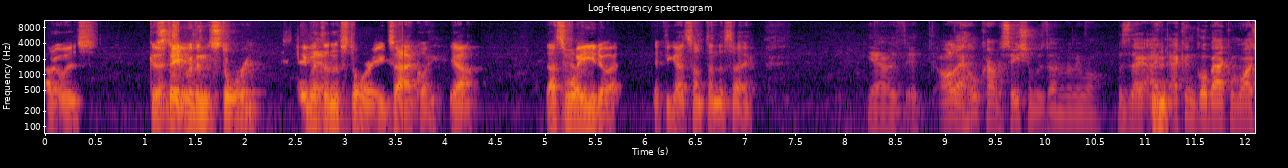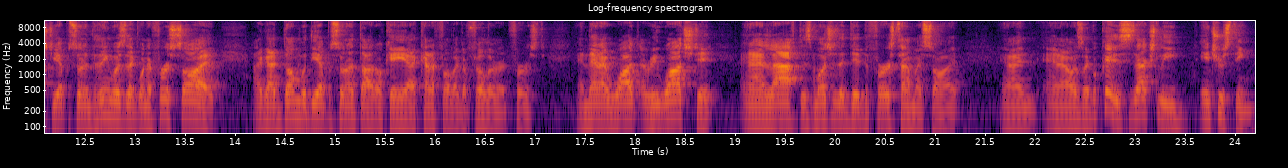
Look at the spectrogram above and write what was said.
thought it was It stayed within the story. Stay within the story, exactly. Yeah, that's the Yeah. way you do it. If you got something to say. Yeah, it, it, all that whole conversation was done really well. Was that Mhm. I, I can go back and watch the episode, and the thing was like when I first saw it, I got done with the episode. I thought, okay, yeah, I kind of felt like a filler at first, and then I watched, I rewatched it, and I laughed as much as I did the first time I saw it, and and I was like, okay, this is actually interesting,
